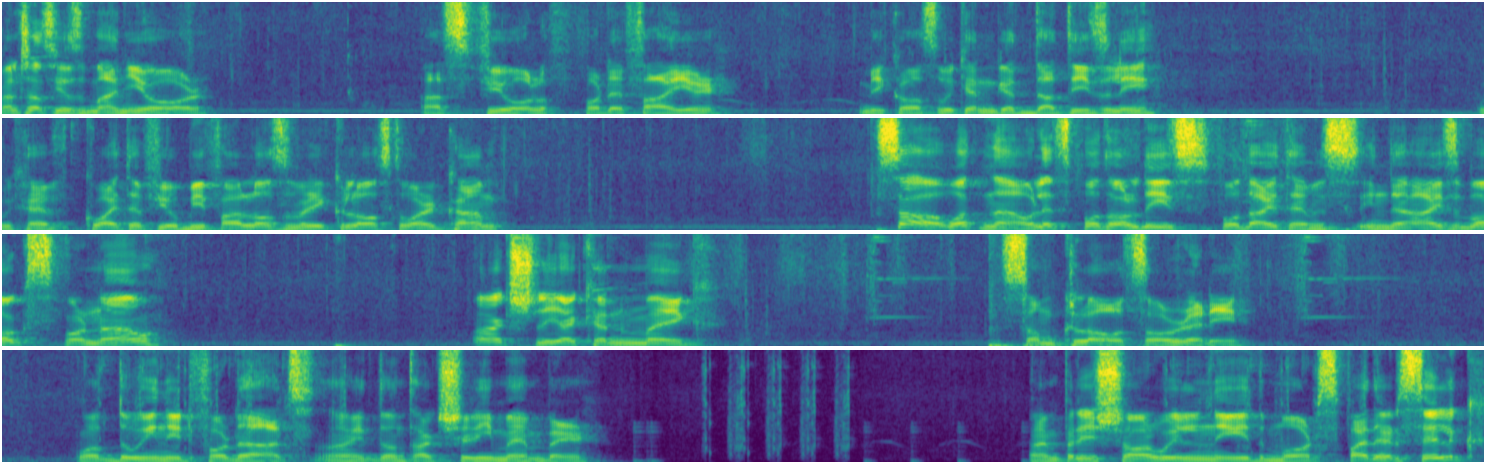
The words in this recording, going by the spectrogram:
I'll just use manure as fuel for the fire. Because we can get that easily. We have quite a few beefaloes very close to our camp. So, what now? Let's put all these food items in the icebox for now. Actually, I can make some clothes already. What do we need for that? I don't actually remember. I'm pretty sure we'll need more spider silk.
